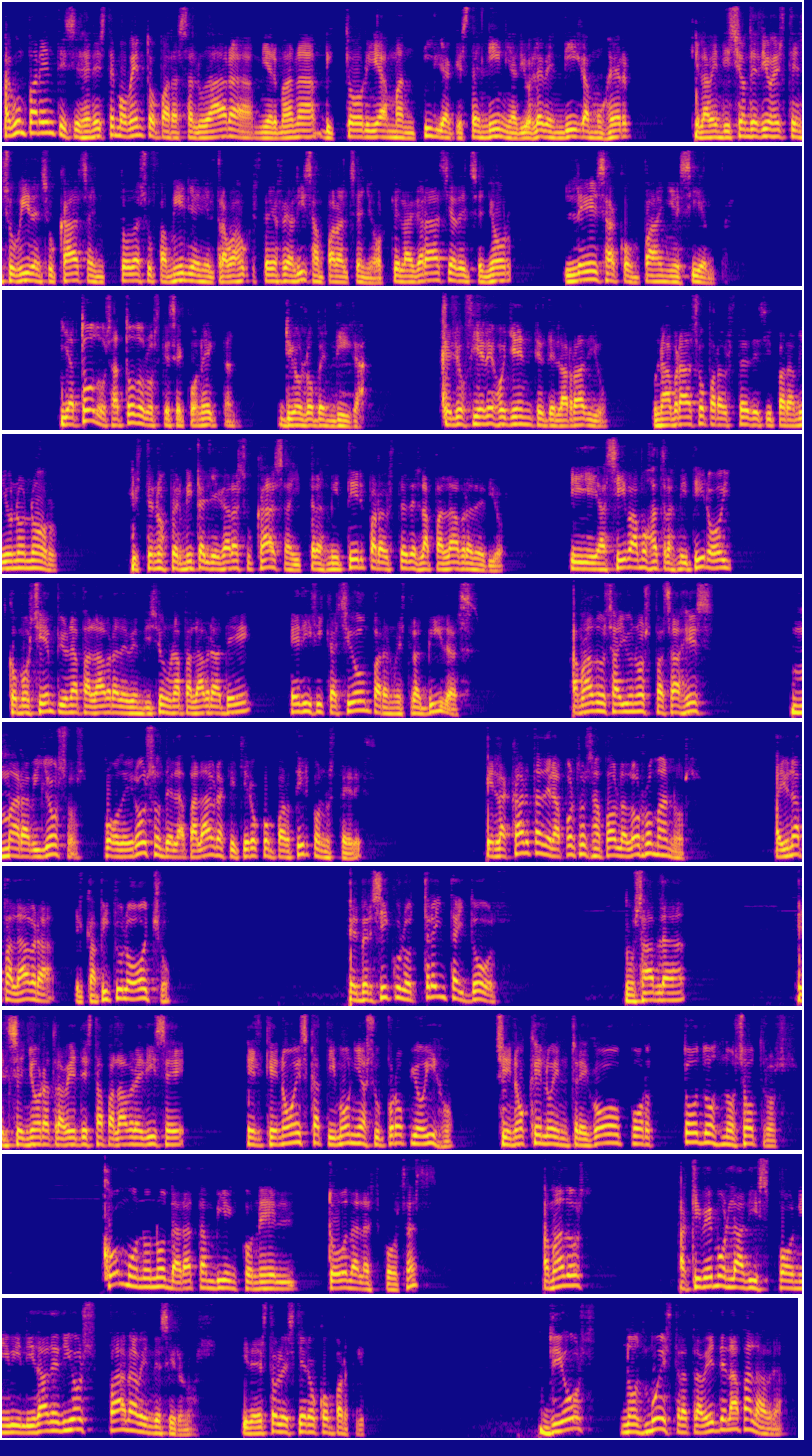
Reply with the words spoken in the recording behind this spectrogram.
Hago un paréntesis en este momento para saludar a mi hermana Victoria Mantilla, que está en línea. Dios le bendiga, mujer. Que la bendición de Dios esté en su vida, en su casa, en toda su familia en el trabajo que ustedes realizan para el Señor. Que la gracia del Señor les acompañe siempre. Y a todos, a todos los que se conectan, Dios los bendiga. Aquellos fieles oyentes de la radio, un abrazo para ustedes y para mí un honor que usted nos permita llegar a su casa y transmitir para ustedes la palabra de Dios. Y así vamos a transmitir hoy, como siempre, una palabra de bendición, una palabra de edificación para nuestras vidas. Amados, hay unos pasajes maravillosos, poderosos de la palabra que quiero compartir con ustedes. En la carta del apóstol San Pablo a los romanos hay una palabra, el capítulo 8, el versículo 32, nos habla el Señor a través de esta palabra y dice, el que no escatimonia a su propio Hijo, sino que lo entregó por todos nosotros, ¿cómo no nos dará también con él todas las cosas? Amados, aquí vemos la disponibilidad de Dios para bendecirnos, y de esto les quiero compartir. Dios nos muestra a través de la palabra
